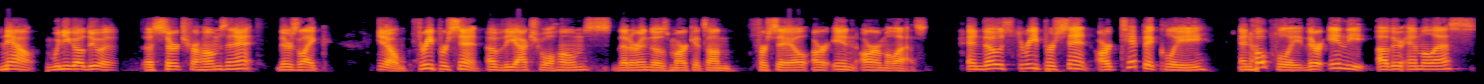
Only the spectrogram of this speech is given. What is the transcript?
Now, when you go do a, a search for homes in it, there's like, you know, 3% of the actual homes that are in those markets on for sale are in RMLS. And those 3% are typically and hopefully they're in the other MLS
